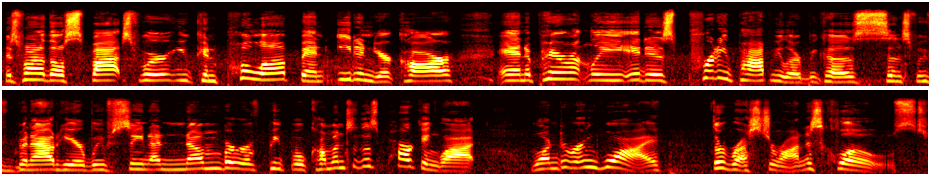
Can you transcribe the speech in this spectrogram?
It's one of those spots where you can pull up and eat in your car. And apparently it is pretty popular because since we've been out here, we've seen a number of people come into this parking lot wondering why the restaurant is closed.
